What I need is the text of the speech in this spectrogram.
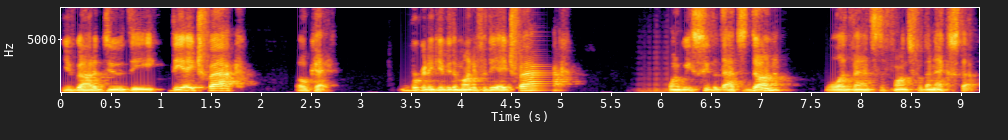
you've got to do the, the HVAC. Okay, we're going to give you the money for the HVAC. When we see that that's done, we'll advance the funds for the next step.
